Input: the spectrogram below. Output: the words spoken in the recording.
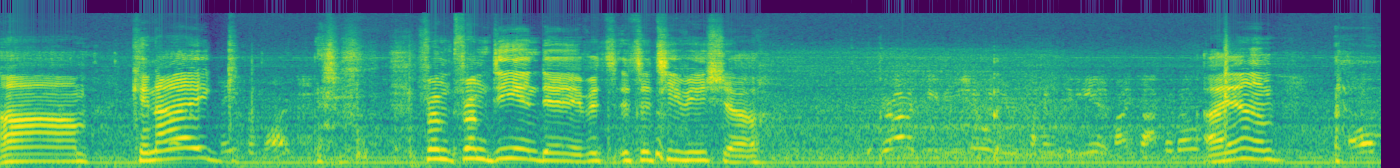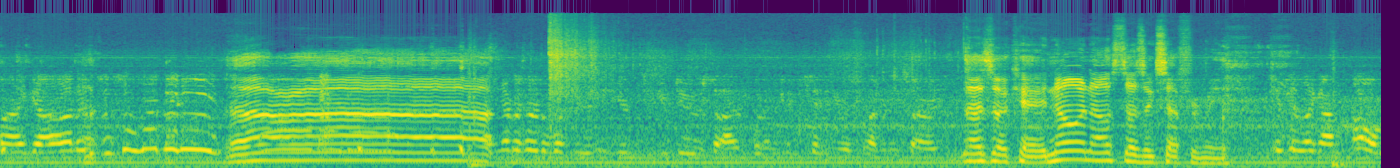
Um, can I from from from Dee and Dave? It's it's a TV show. You're on a TV show and you're coming the at Taco Bell? I am. Oh my god, it's a celebrity! Uh, I've never heard of what you, you, you do, so I wouldn't consider you a celebrity, sorry. that's okay. No one else does except for me. Is it like on, oh,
